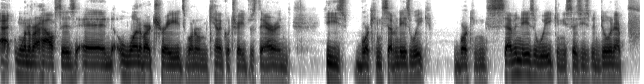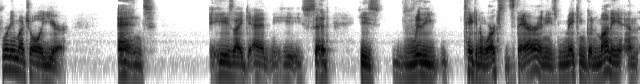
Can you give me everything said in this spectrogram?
at one of our houses and one of our trades, one of our mechanical trades was there and he's working seven days a week, working seven days a week. And he says he's been doing that pretty much all year. And he's like, and he said he's really taking the work, it's there and he's making good money. And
